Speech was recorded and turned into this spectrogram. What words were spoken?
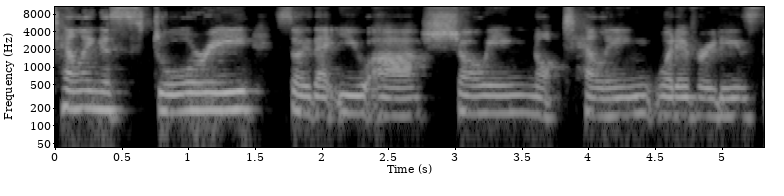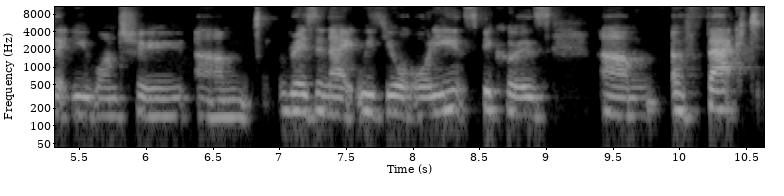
telling a story so that you are showing, not telling, whatever it is that you want to um, resonate with your audience. Because um, a fact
